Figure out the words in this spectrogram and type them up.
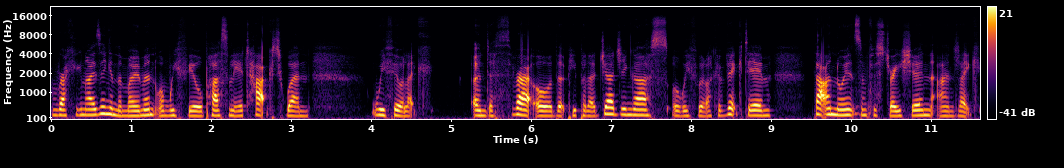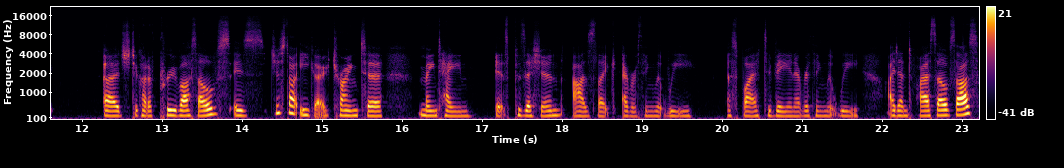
recognizing in the moment when we feel personally attacked, when we feel like under threat or that people are judging us or we feel like a victim, that annoyance and frustration and like urge to kind of prove ourselves is just our ego trying to maintain its position as like everything that we aspire to be and everything that we identify ourselves as.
